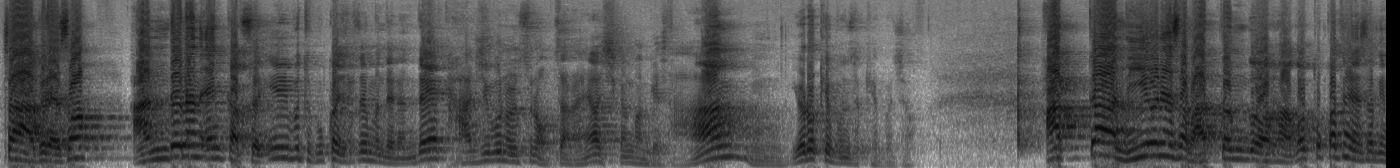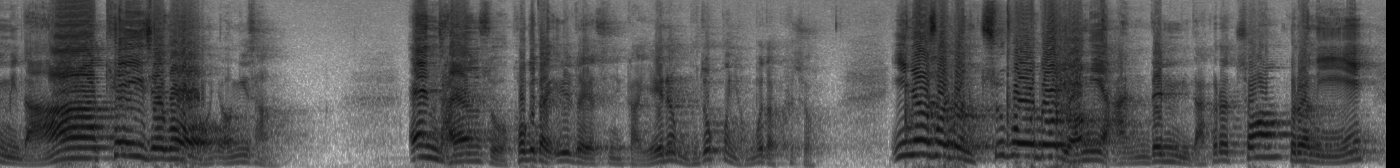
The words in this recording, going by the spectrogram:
자, 그래서 안 되는 n 값을 1부터 9까지 찾으면 되는데 다 집어넣을 수는 없잖아요. 시간 관계상. 음, 이렇게 분석해보죠. 아까 니은에서 봤던 거하고 똑같은 해석입니다. k제곱 0 이상. n 자연수. 거기다 1 더했으니까 얘는 무조건 0보다 크죠. 이 녀석은 죽어도 0이 안 됩니다. 그렇죠? 그러니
